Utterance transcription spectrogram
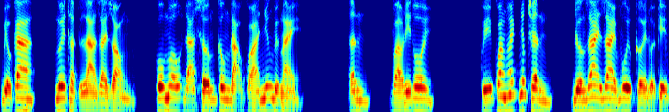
Biểu ca, ngươi thật là dài dòng, cô mẫu đã sớm công đạo quá những việc này. Ân, vào đi thôi. Quý quang hách nhấc chân, đường dai dai vui cười đổi kịp.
